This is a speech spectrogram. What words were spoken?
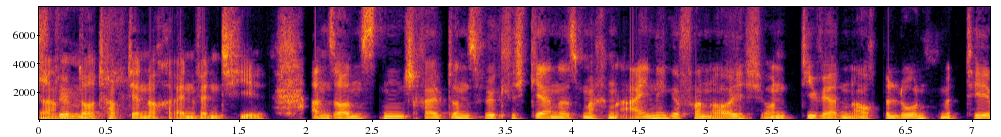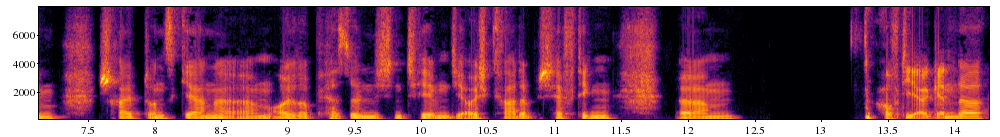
Ähm, dort habt ihr noch ein Ventil. Ansonsten schreibt uns wirklich gerne, es machen einige von euch und die werden auch belohnt mit Themen. Schreibt uns gerne ähm, eure persönlichen Themen, die euch gerade beschäftigen. Ähm, auf die Agenda.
